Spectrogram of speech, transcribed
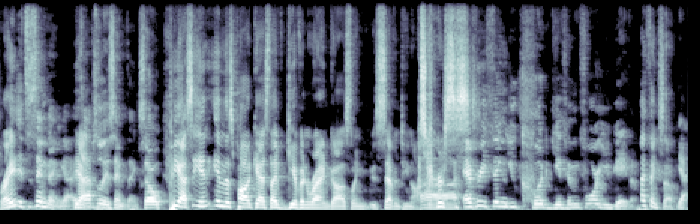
right? It's the same thing. Yeah, it's Yeah. absolutely the same thing. So. P.S. In in this podcast, I've given Ryan Gosling 17 Uh, Oscars. everything you could give him for, you gave him. I think so. Yeah.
